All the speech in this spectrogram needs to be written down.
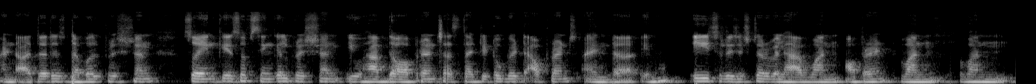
and other is double precision. So in case of single precision, you have the operands as 32-bit operands, and uh, you know each register will have one operand, one one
